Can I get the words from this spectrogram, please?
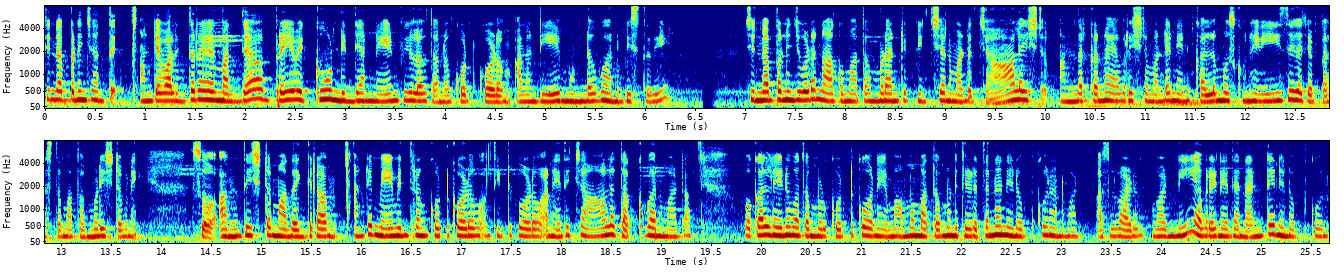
చిన్నప్పటి నుంచి అంతే. అంటే వాళ్ళిద్దరి మధ్య ప్రేమ ఎక్కువ ఉండిద్ది. అని నేను ఫీల్ అవుతాను కొట్టుకోవడం అలాంటివి ఏం ఉండవు అనిపిస్తుంది. చిన్నప్పటి నుంచి కూడా నాకు మా తమ్ముడు అంటే పిచ్చి అనమాట చాలా ఇష్టం. అందరికన్నా ఎవరి ఇష్టం అంటే నేను కళ్ళు మూసుకుని నేను ఈజీగా చెప్పేస్తాను మా తమ్ముడు ఇష్టమని. సో అంత ఇష్టం మా దగ్గర. అంటే మేమిద్దరం కొట్టుకోవడం తిట్టుకోవడం అనేది చాలా తక్కువ అనమాట ఒకవేళ నేను మా తమ్ముడు కొట్టుకొని మా అమ్మ మా తమ్ముడిని తిడుతున్నా నేను ఒప్పుకోను అనమాట అసలు వాడు వాడిని ఎవరైనా ఏదైనా అంటే నేను ఒప్పుకోను.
